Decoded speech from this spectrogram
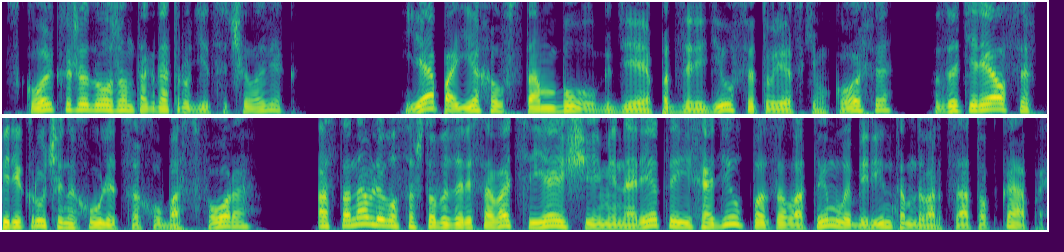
Сколько же должен тогда трудиться человек? Я поехал в Стамбул, где подзарядился турецким кофе, затерялся в перекрученных улицах у Босфора, останавливался, чтобы зарисовать сияющие минареты и ходил по золотым лабиринтам дворца Топкапы,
